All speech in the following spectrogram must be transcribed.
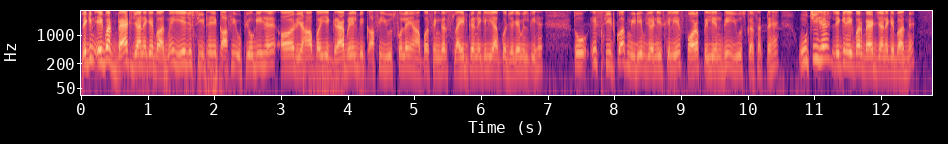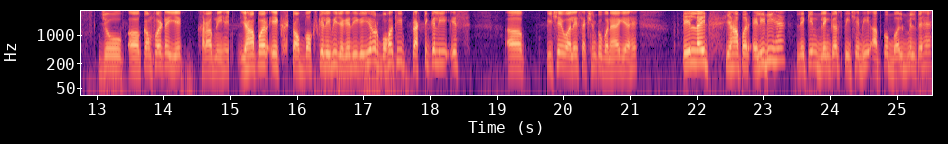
लेकिन एक बार बैठ जाने के बाद में ये जो सीट है, ये काफ़ी उपयोगी है, और यहाँ पर ये ग्रैब रेल भी काफ़ी यूज़फुल है। यहाँ पर फिंगर स्लाइड करने के लिए आपको जगह मिलती है। तो इस सीट को आप मीडियम जर्नीज़ के लिए फॉर अ पिलियन भी यूज़ कर सकते हैं। ऊँची है, लेकिन एक बार बैठ जाने के बाद में जो कंफर्ट है ये ख़राब नहीं है। यहाँ पर एक टॉप बॉक्स के लिए भी जगह दी गई है और बहुत ही प्रैक्टिकली इस आ, पीछे वाले सेक्शन को बनाया गया है। टेल लाइट्स यहाँ पर एलईडी है लेकिन ब्लिंकर्स पीछे भी आपको बल्ब मिलते हैं।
